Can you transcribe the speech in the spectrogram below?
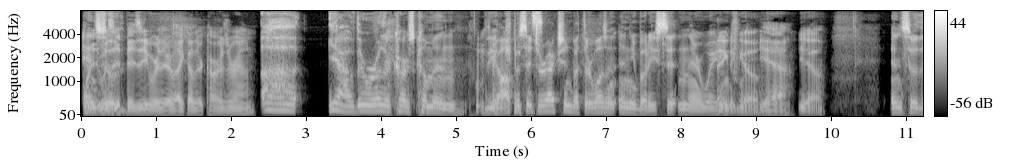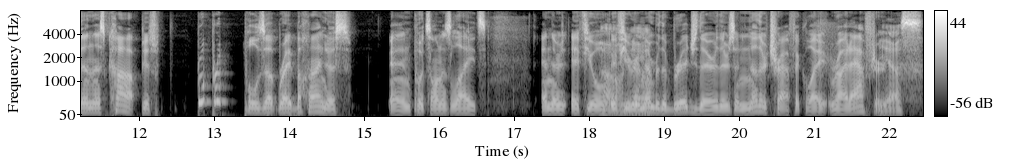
And was, so, was it busy? Were there like other cars around? Uh, yeah, there were other cars coming Oh the opposite goodness. direction, but there wasn't anybody sitting there waiting to go. Yeah. Yeah. And so then this cop just pulls up right behind us and puts on his lights. and there's if you'll Oh, if you no. remember the bridge there, there's another traffic light right after. Yes.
